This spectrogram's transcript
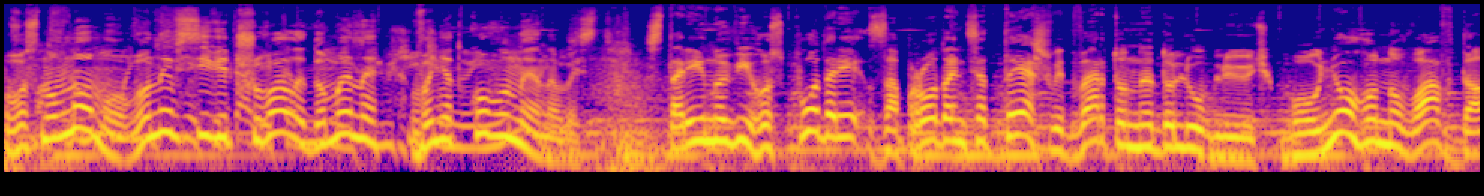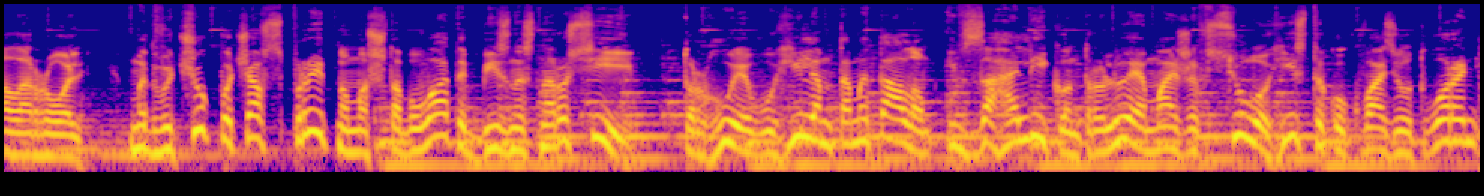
В основному вони всі відчували до мене виняткову ненависть. Старі нові господарі запроданця теж відверто недолюблюють, бо у нього нова вдала роль. Медведчук почав спритно масштабувати бізнес на Росії, торгує вугіллям та металом і взагалі контролює майже всю логістику квазіутворень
